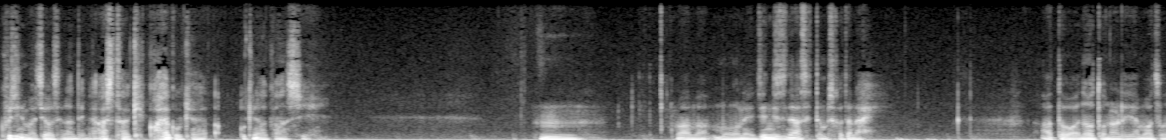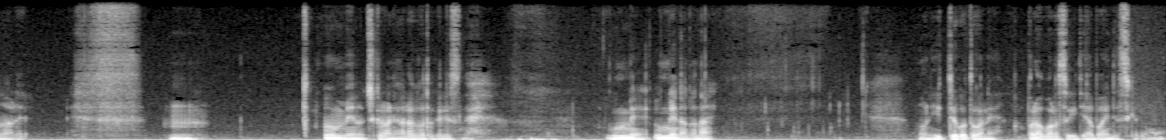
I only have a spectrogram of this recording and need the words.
9時に待ち合わせなんでね明日は結構早く起きな起きなあかんし。うん。まあまあもうね前日に焦っても仕方ない。あとは野となれ山となれ。うん。運命の力に抗うだけですね。運命運命なんかない。もう、ね、言ってることがねバラバラすぎてやばいんですけども。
